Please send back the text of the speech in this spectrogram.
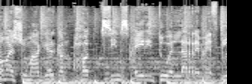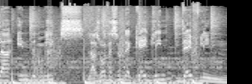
Thomas Schumacher con Hot Since 82 en la remezcla In The Mix. Las voces son de Caitlin Devlin.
